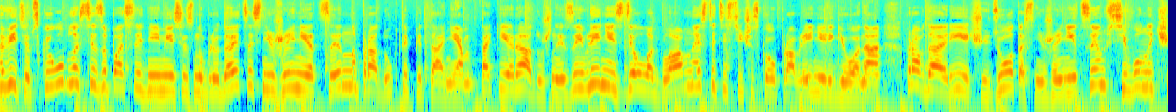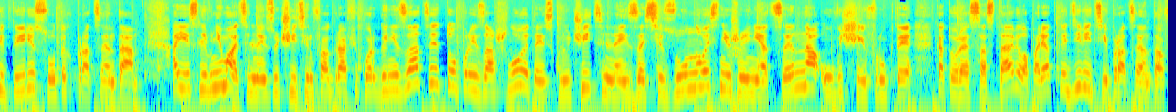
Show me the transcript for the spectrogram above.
В Витебской области за последний месяц наблюдается снижение цен на продукты питания. Такие радужные заявления сделало Главное статистическое управление региона. Правда, речь идет о снижении цен всего на 0,04%. А если внимательно изучить инфографику организации, то произошло это исключительно из-за сезонного снижения цен на овощи и фрукты, которое составило порядка 9%.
